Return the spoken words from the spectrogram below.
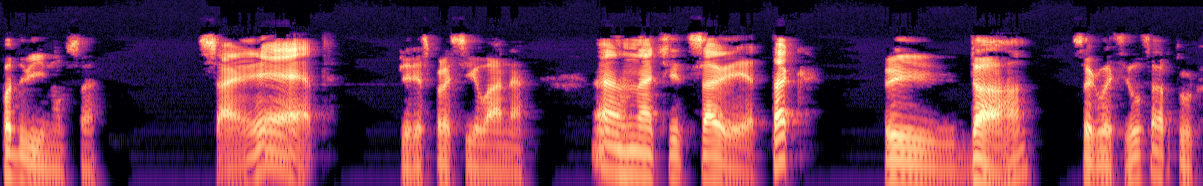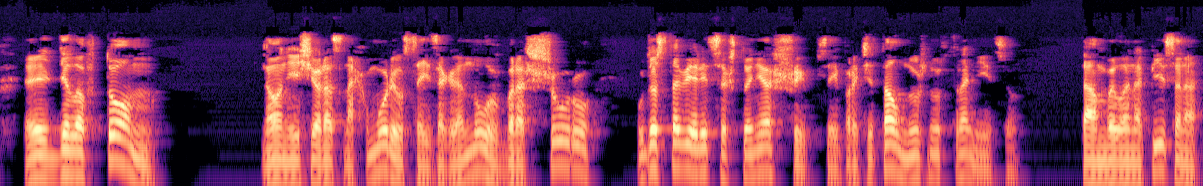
подвинулся. «Совет?» — переспросила она. А, значит, совет, так? Э, да, согласился Артур. Э, дело в том... Но он еще раз нахмурился и заглянул в брошюру, удостовериться, что не ошибся, и прочитал нужную страницу. Там было написано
